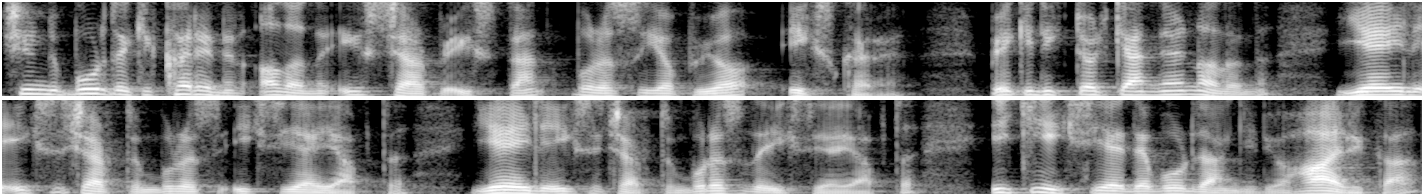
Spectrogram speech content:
Şimdi buradaki karenin alanı x çarpı x'ten burası yapıyor x kare. Peki dikdörtgenlerin alanı y ile x'i çarptım burası x y yaptı. y ile x'i çarptım burası da x y yaptı. 2xy de buradan geliyor. Harika.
